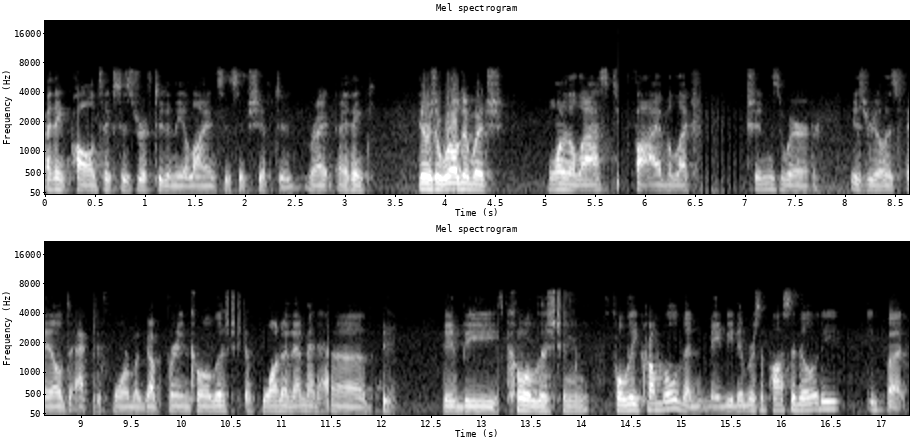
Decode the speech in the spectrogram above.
I think politics has drifted and the alliances have shifted, right? I think there was a world in which one of the last five elections where Israel has failed to actually form a governing coalition. If one of them had uh, be coalition fully crumble, then maybe there was a possibility. But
